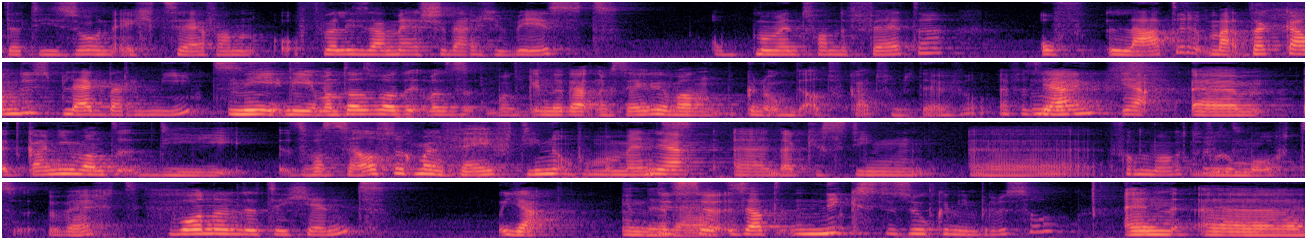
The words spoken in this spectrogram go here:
dat die zoon echt zei van... Ofwel is dat meisje daar geweest op het moment van de feiten, of later. Maar dat kan dus blijkbaar niet. Nee, nee, want dat is wat, ik- was, wat ik inderdaad nog zeggen. Van, we kunnen ook de advocaat van de duivel even Ja, zijn. ja, Ehm, het kan niet, want die, ze was zelf nog maar 15 op het moment Ja. eh, dat Christine eh, vermoord werd. vermoord werd. Wonende te Gent. Ja, Dus inderdaad. ze, ze had niks te zoeken in Brussel. En, eh,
